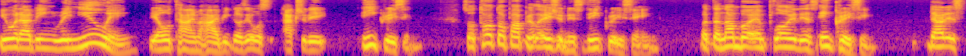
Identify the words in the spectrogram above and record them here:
it would have been renewing the all time high because it was actually increasing. So total population is decreasing, but the number employed is increasing. That is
